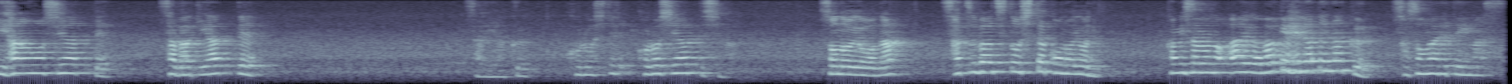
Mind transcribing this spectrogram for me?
批判をし合って裁き合って最悪殺して殺し合ってしまう。そのような殺伐としたこの世に神様の愛は分け隔てなく注がれています。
